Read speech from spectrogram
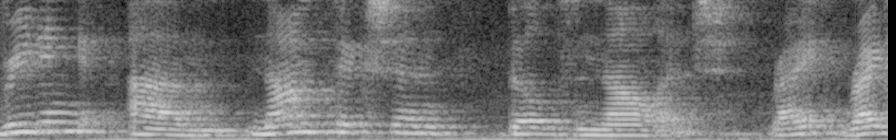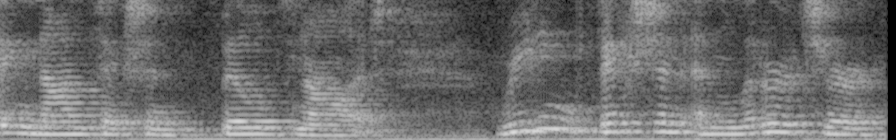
Reading um, nonfiction builds knowledge, right? Writing nonfiction builds knowledge. Reading fiction and literature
